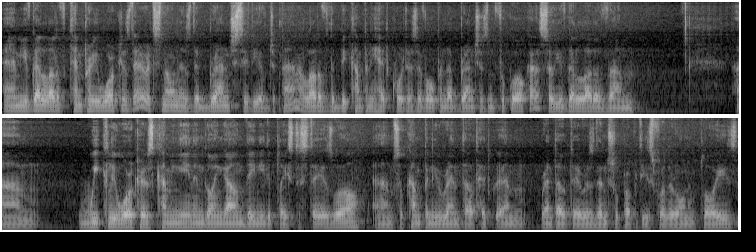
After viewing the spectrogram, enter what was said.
Um, you've got a lot of temporary workers there. It's known as the branch city of Japan. A lot of the big company headquarters have opened up branches in Fukuoka, so you've got a lot of um, um, weekly workers coming in and going out. They need a place to stay as well. Um, so company rent out head, um, rent out their residential properties for their own employees.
